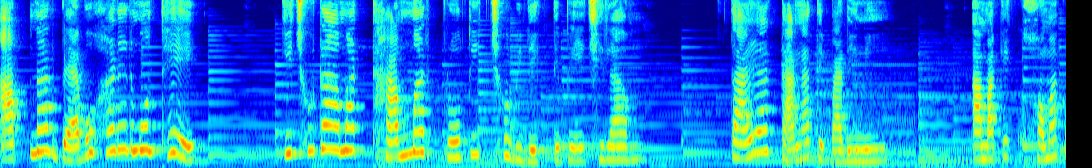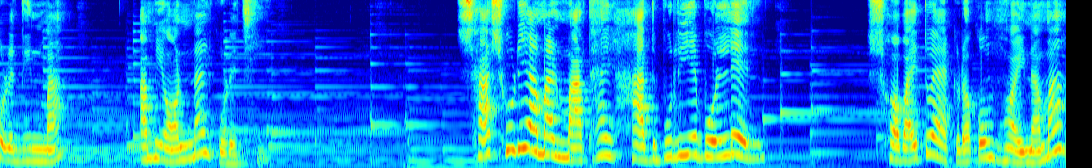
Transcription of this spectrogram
আপনার ব্যবহারের মধ্যে কিছুটা আমার ঠাম্মার প্রতিচ্ছবি দেখতে পেয়েছিলাম। তাই আর টাঙাতে পারিনি। আমাকে ক্ষমা করে দিন, মা। আমি অন্যায় করেছি। শাশুড়ি আমার মাথায় হাত বুলিয়ে বললেন, সবাই তো একরকম হয় না, মা।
